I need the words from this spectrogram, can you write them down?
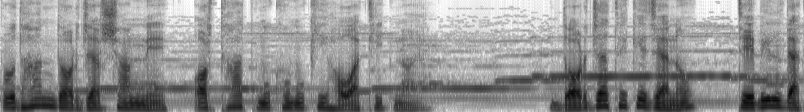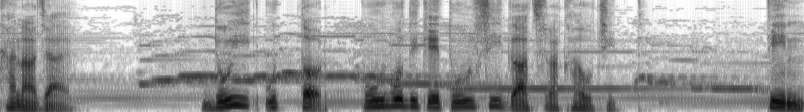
প্রধান দরজার সামনে অর্থাৎ মুখোমুখি হওয়া ঠিক নয়। দরজা থেকে যেন টেবিল দেখা না যায়। দুই, উত্তর, পূর্ব দিকে তুলসী গাছ রাখা উচিত। তিন,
